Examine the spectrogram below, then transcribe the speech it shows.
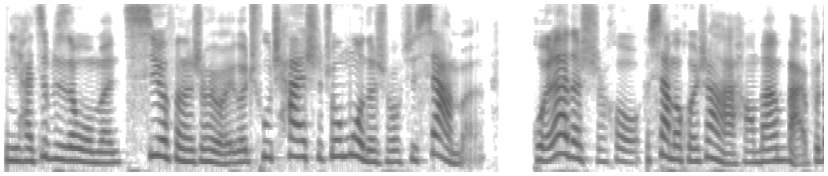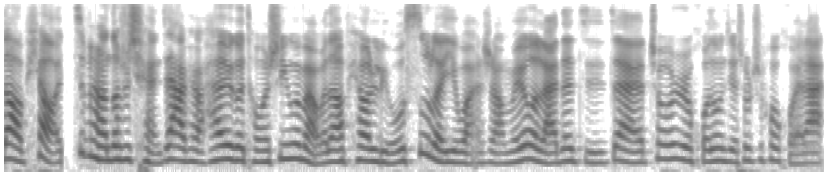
你还记不记得我们七月份的时候有一个出差，是周末的时候去厦门。回来的时候，厦门回上海航班买不到票，基本上都是全价票。还有一个同事因为买不到票留宿了一晚上，没有来得及在周日活动结束之后回来。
